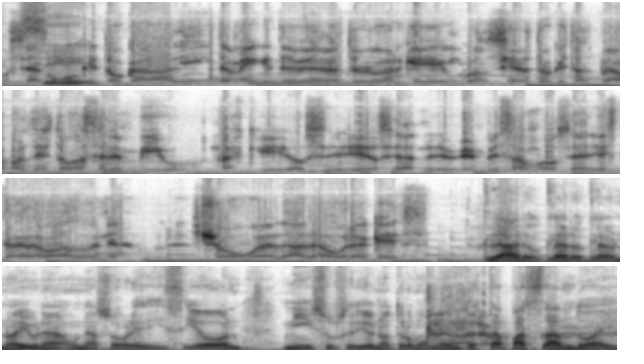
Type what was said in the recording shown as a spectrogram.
O sea, como que tocar y también que te vea en otro lugar que un concierto que estás, pero aparte esto va a ser en vivo. No es que, o sea, o sea empezamos, o sea, está grabado en el show a la hora que es. Claro, claro, claro, no hay una, una sobreedición ni sucedió en otro momento, está pasando ahí.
